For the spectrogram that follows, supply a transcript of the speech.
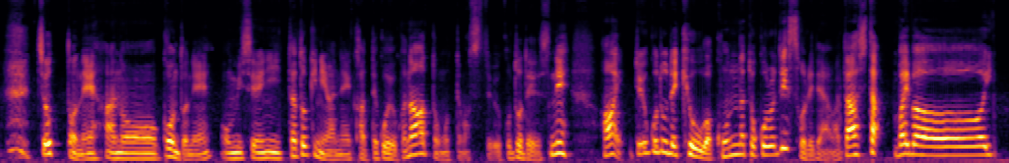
ちょっとね、あの、今度ね、お店に行った時にはね、買ってこようかなと思ってます。ということでですね。はい。ということで今日はこんなところで、それではまた明日。バイバイはい。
